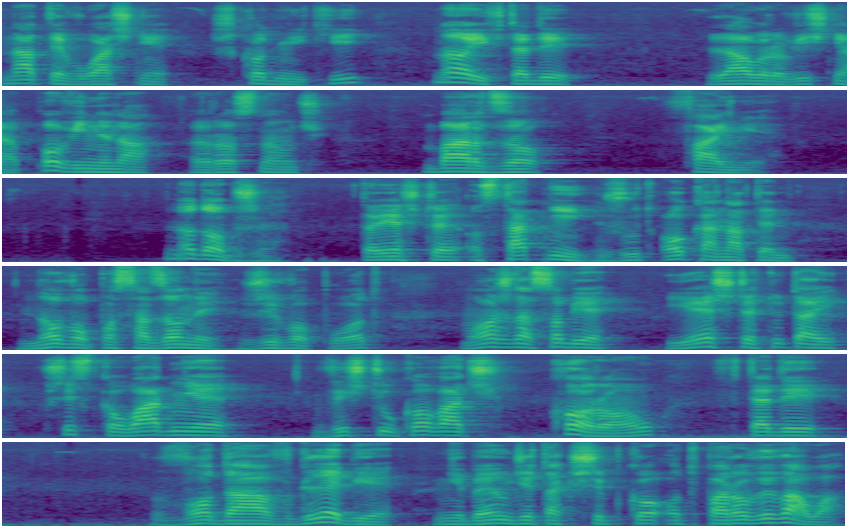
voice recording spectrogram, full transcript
na te właśnie szkodniki. No i wtedy laurowiśnia powinna rosnąć bardzo fajnie. No dobrze, to jeszcze ostatni rzut oka na ten nowo posadzony żywopłot. Można sobie jeszcze tutaj wszystko ładnie wyściółkować korą, wtedy woda w glebie nie będzie tak szybko odparowywała.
